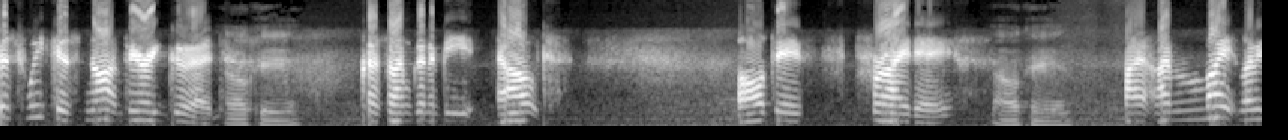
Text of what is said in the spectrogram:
this week is not very good Okay. because I'm going to be out all day Friday. Okay. I, I might, let me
